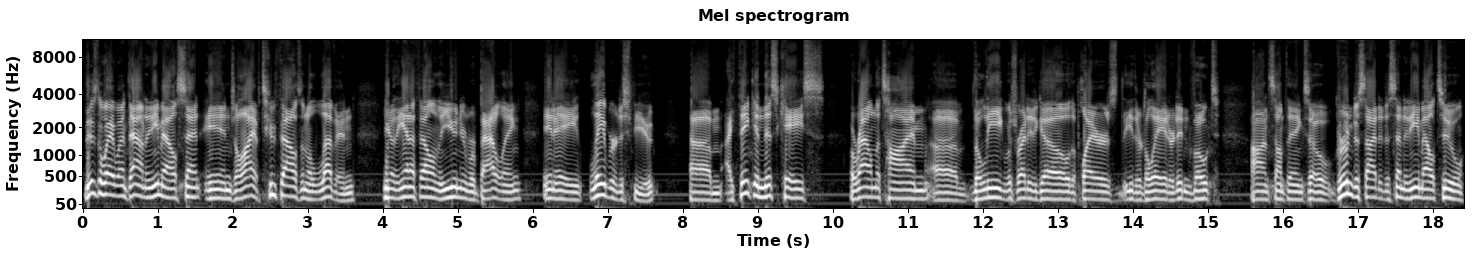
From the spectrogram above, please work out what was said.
this is the way it went down. An email sent in July of 2011. You know, the NFL and the union were battling in a labor dispute. Um, I think in this case, around the time uh, the league was ready to go, the players either delayed or didn't vote on something. So Gruden decided to send an email to,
